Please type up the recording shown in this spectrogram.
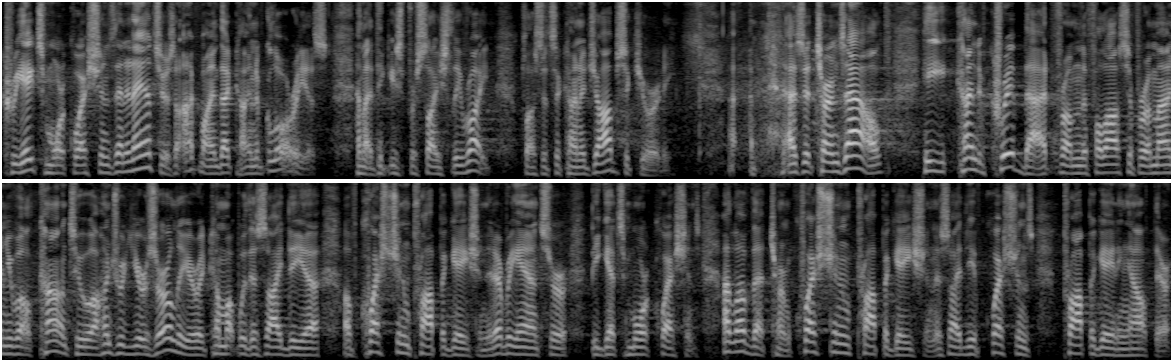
creates more questions than it answers. I find that kind of glorious. And I think he's precisely right. Plus, it's a kind of job security. As it turns out, he kind of cribbed that from the philosopher Immanuel Kant, who 100 years earlier had come up with this idea of question propagation, that every answer begets more questions. I love that term, question propagation, this idea of questions propagating out there.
